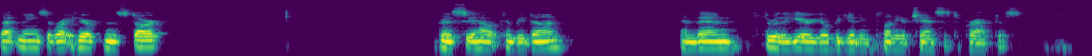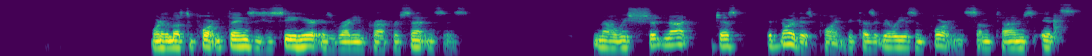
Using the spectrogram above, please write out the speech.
That means that right here from the start, we're going to see how it can be done. And then through the year, you'll be getting plenty of chances to practice. One of the most important things, as you see here, is writing proper sentences. Now, we should not just ignore this point because it really is important. Sometimes it's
